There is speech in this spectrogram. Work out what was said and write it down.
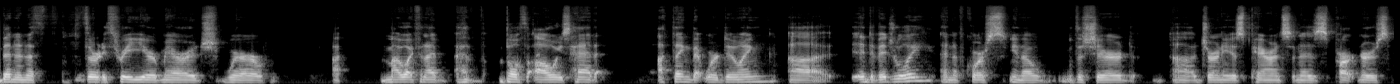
been in a 33 year marriage where I, my wife and I have both always had a thing that we're doing uh, individually, and of course, you know, the shared uh, journey as parents and as partners.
